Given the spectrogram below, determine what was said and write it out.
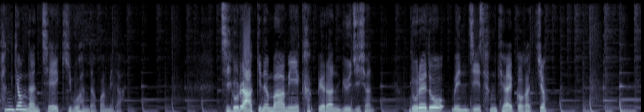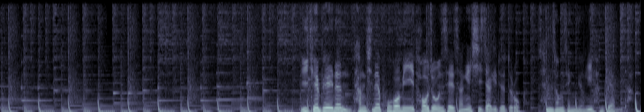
환경단체에 기부한다고 합니다. 지구를 아끼는 마음이 각별한 뮤지션. 노래도 왠지 상쾌할 것 같죠? 이 캠페인은 당신의 보험이 더 좋은 세상의 시작이 되도록 삼성생명이 함께합니다.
